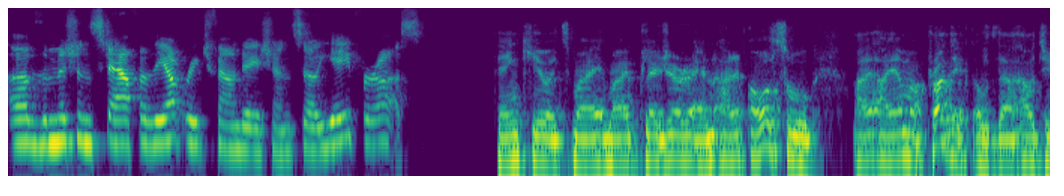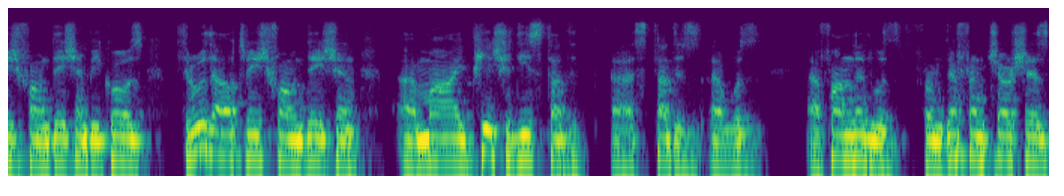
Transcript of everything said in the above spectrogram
of the mission staff of the Outreach Foundation. So yay for us. Thank you. It's my, my pleasure. And I also, I, I am a product of the Outreach Foundation because through the Outreach Foundation, uh, my PhD studied, uh, studies uh, was uh, funded was from different churches.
